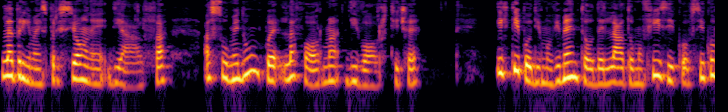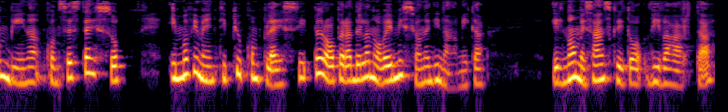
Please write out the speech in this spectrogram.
La prima espressione di alfa assume dunque la forma di vortice. Il tipo di movimento dell'atomo fisico si combina con se stesso in movimenti più complessi per opera della nuova emissione dinamica. Il nome sanscrito Vivarta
